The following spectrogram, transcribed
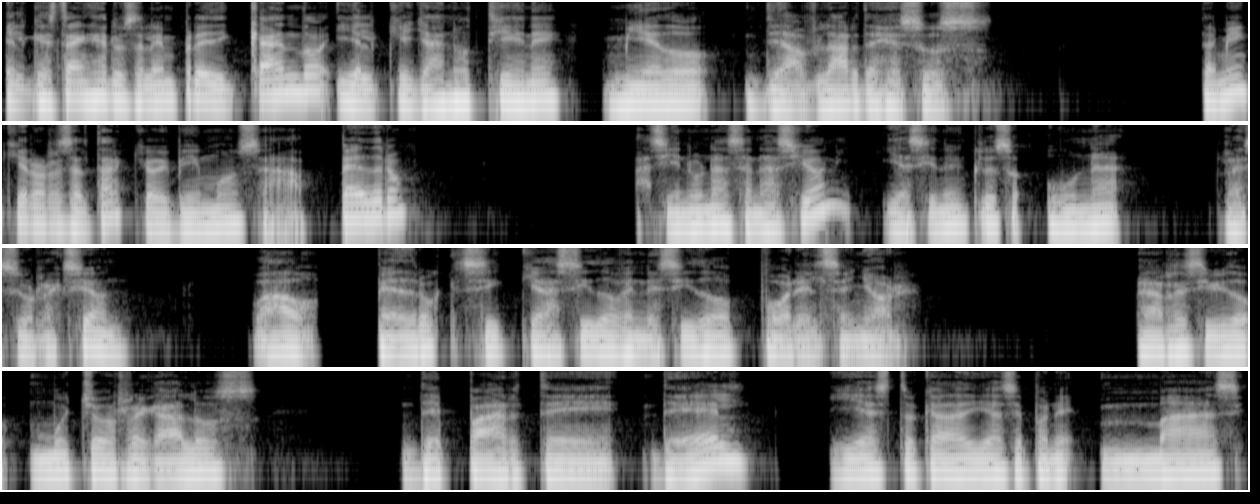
el que está en Jerusalén predicando y el que ya no tiene miedo de hablar de Jesús. También quiero resaltar que hoy vimos a Pedro haciendo una sanación y haciendo incluso una resurrección. ¡Wow! Pedro sí que ha sido bendecido por el Señor. Ha recibido muchos regalos de parte de Él y esto cada día se pone más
